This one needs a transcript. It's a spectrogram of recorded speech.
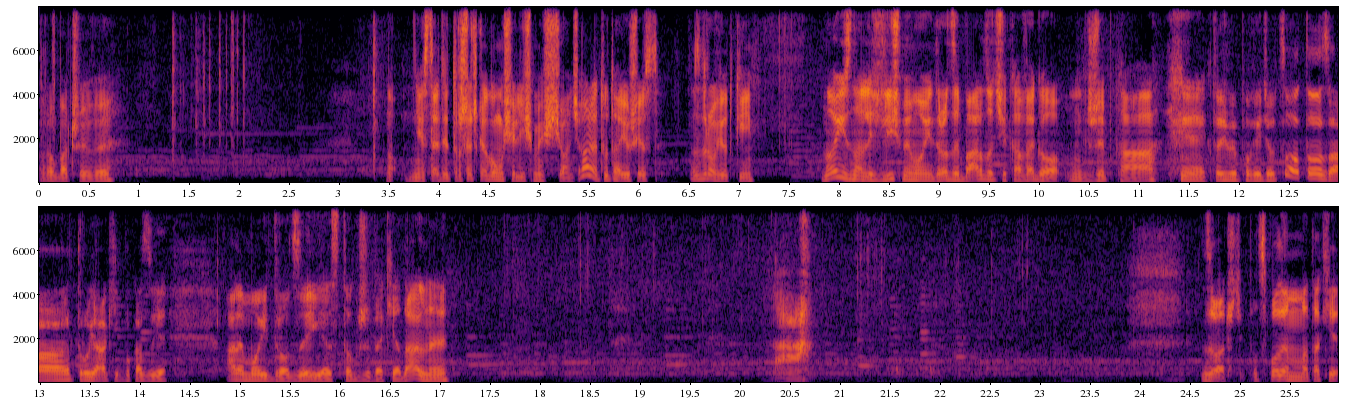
Robaczywy. No, niestety, troszeczkę go musieliśmy ściąć, ale tutaj już jest zdrowiutki. No i znaleźliśmy, moi drodzy, bardzo ciekawego grzybka. Ktoś by powiedział, co to za trójaki pokazuje. Ale moi drodzy, jest to grzybek jadalny. A. Zobaczcie, pod spodem ma takie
